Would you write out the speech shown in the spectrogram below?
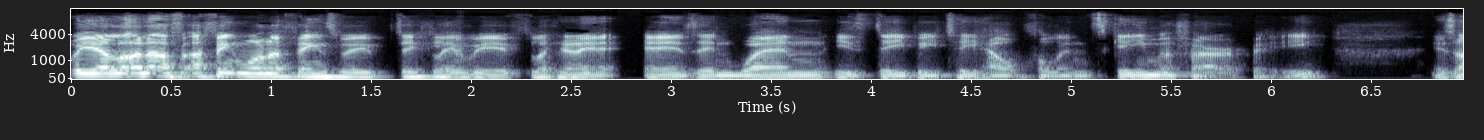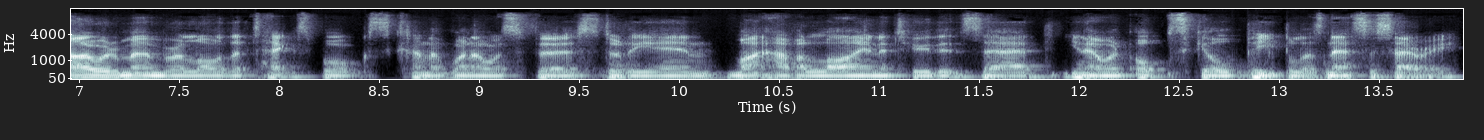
Well, yeah, and I think one of the things we particularly we've looking at is in when is DBT helpful in schema therapy is I would remember a lot of the textbooks kind of when I was first studying might have a line or two that said, you know, and upskill people as necessary.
